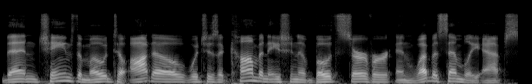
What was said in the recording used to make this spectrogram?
then change the mode to Auto, which is a combination of both server and WebAssembly apps.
